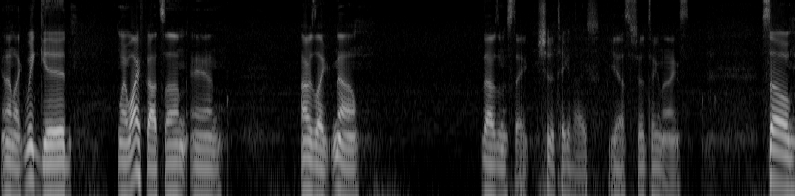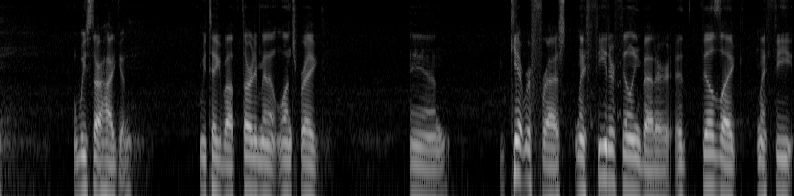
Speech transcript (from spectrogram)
And I'm like, we good. My wife got some, and I was like, no. That was a mistake. should have taken the ice. Yes, should have taken the ice. So we start hiking. We take about 30 minute lunch break and get refreshed. My feet are feeling better. It feels like my feet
